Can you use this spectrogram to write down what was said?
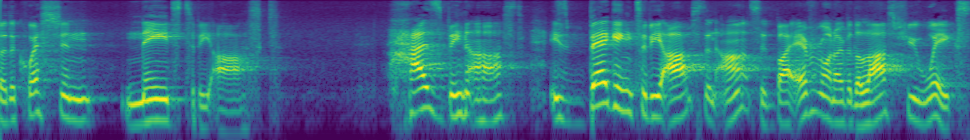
So the question needs to be asked, has been asked, is begging to be asked and answered by everyone over the last few weeks.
